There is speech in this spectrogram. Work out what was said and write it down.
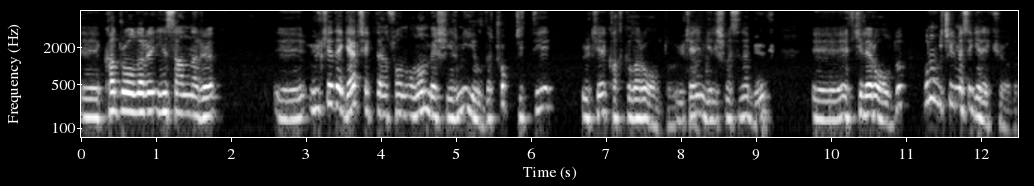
e, kadroları, insanları e, ülkede gerçekten son 10-15-20 yılda çok ciddi ülkeye katkıları oldu. Ülkenin gelişmesine büyük e, etkileri oldu. Bunun biçilmesi gerekiyordu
